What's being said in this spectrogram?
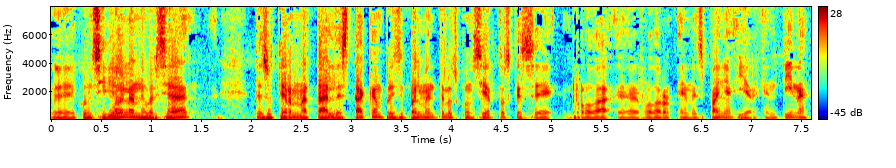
eh, coincidió en la universidad de su tierra natal. Destacan principalmente los conciertos que se eh, rodaron en España y Argentina.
